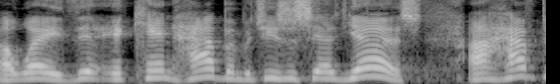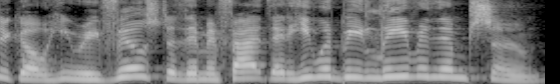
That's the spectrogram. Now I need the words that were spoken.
away. It can't happen, but Jesus Yes yes, I have to go. He reveals to them, in fact, that he would be leaving them soon.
